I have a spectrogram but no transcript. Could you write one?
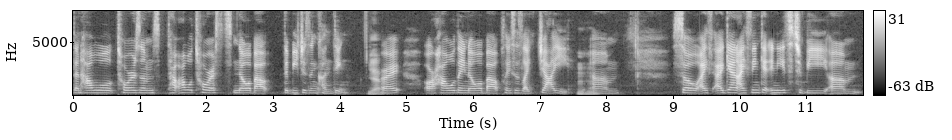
then how will tourism's how, how will tourists know about the beaches in Kending Yeah. right? Or how will they know about places like Jiayi? Mm-hmm. Um, so I again, I think it, it needs to be. Um,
